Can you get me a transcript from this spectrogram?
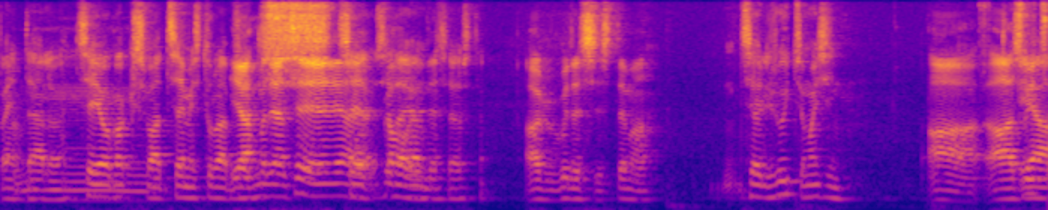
panid tähele või? Mm. CO2, vaat see, mis tuleb. Jah, ma tean, see, see, seda ei olnud see aasta. aga kuidas siis tema? see oli suitsumasin. aa, aa, suits,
